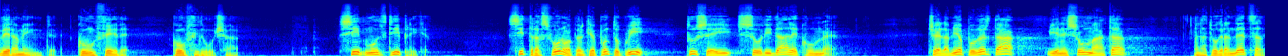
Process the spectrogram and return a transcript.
veramente, con fede, con fiducia, si moltiplica, si trasforma perché appunto qui tu sei solidale con me. Cioè la mia povertà viene sommata alla tua grandezza.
